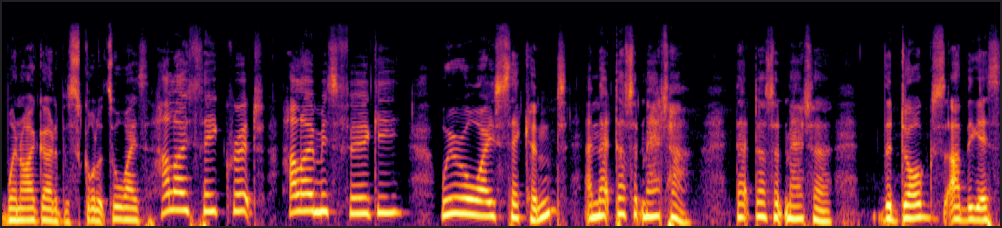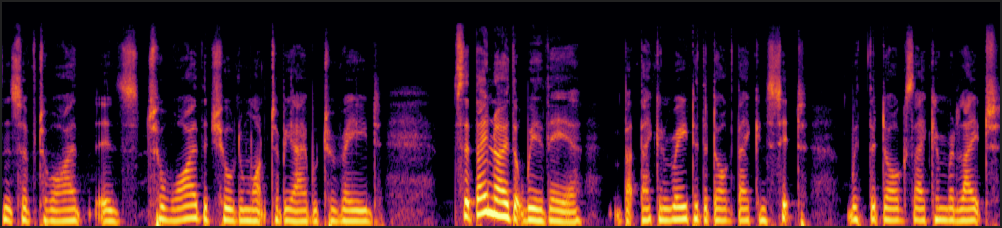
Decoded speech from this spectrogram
when I go to the school, it's always, hello, secret, hello, Miss Fergie. We're always second, and that doesn't matter. That doesn't matter. The dogs are the essence of to why is to why the children want to be able to read, so they know that we're there, but they can read to the dog. They can sit with the dogs. They can relate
